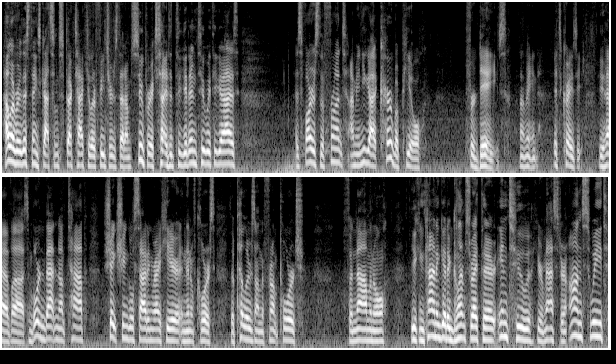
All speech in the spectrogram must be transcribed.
However, this thing's got some spectacular features that I'm super excited to get into with you guys. As far as the front, I mean, you got curb appeal for days. I mean, it's crazy. You have uh, some board and batten up top, shake shingle siding right here, and then of course the pillars on the front porch, phenomenal. You can kind of get a glimpse right there into your master ensuite.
